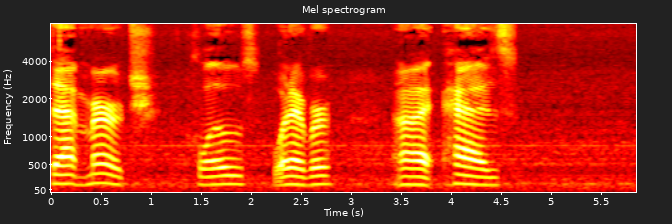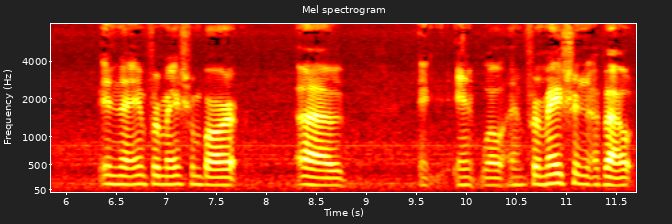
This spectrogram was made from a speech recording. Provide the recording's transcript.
that merch, clothes, whatever, uh, has in the information bar, in, in, well, information about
